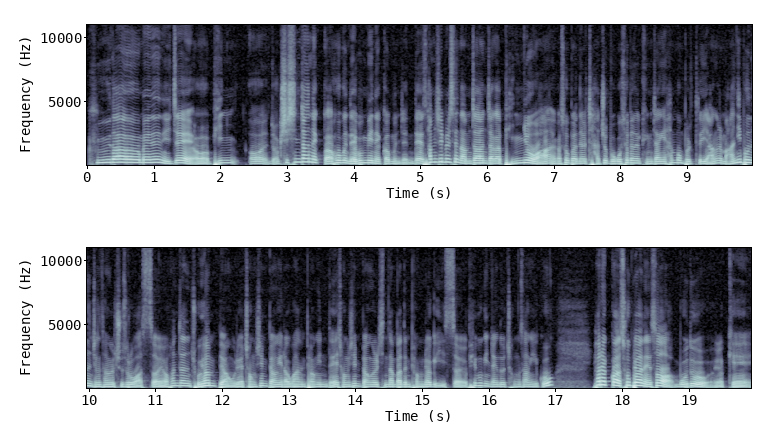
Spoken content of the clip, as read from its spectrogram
그 다음에는 이제 어, 빈 어, 역시 신장내과 혹은 내분비내과 문제인데 31세 남자 환자가 빈뇨와 그러니까 소변을 자주 보고 소변을 굉장히 한 번 볼 때 양을 많이 보는 증상을 주소로 왔어요. 환자는 조현병, 우리가 정신병이라고 하는 병인데 정신병을 진단받은 병력이 있어요. 피부 긴장도 정상이고 혈액과 소변에서 모두 이렇게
